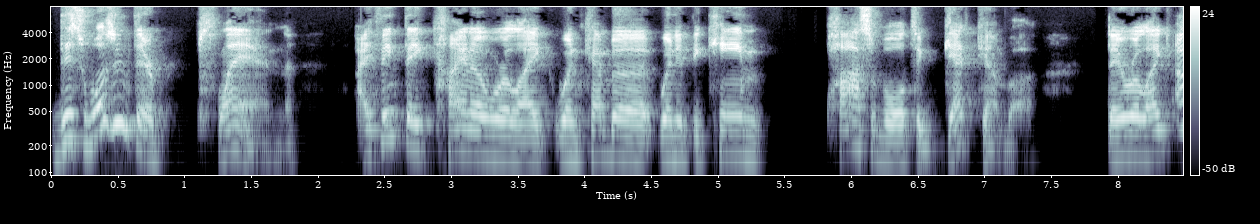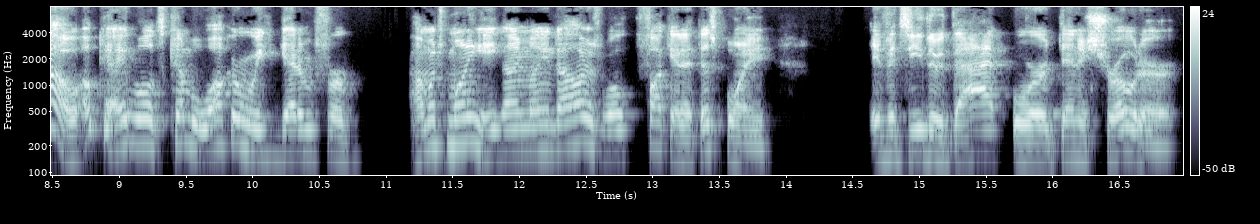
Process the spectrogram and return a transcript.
this wasn't their plan. I think they kind of were like when Kemba when it became possible to get Kemba, they were like, oh, okay, well it's Kemba Walker and we can get him for how much money? Eight, nine million dollars? Well, fuck it. At this point, if it's either that or Dennis Schroeder,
